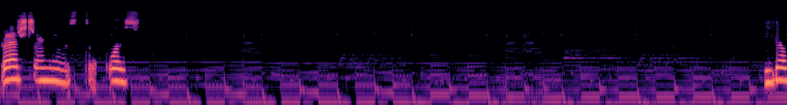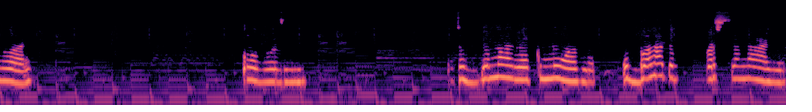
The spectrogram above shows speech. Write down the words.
Перше місце. Ось. Давай. О, боже. Тут дома як можна. Тут багато персонажів.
